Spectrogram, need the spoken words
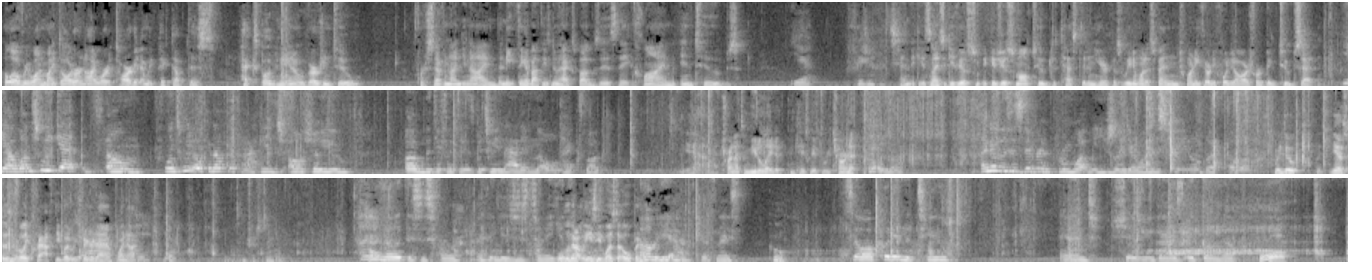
Hello everyone, my daughter and I were at Target and we picked up this Hexbug Nano version 2 for $7.99. The neat thing about these new Hexbugs is they climb in tubes. Yeah, pretty much. And it's nice to give you a, it gives you a small tube to test it in here because we didn't want to spend 20 30 $40 for a big tube set. Yeah, once we get, um, once we open up the package, I'll show you um, the differences between that and the old Hexbug. Yeah, try not to mutilate it in case we have to return it. There you. I know this is different from what we usually do on this channel, but oh well. We do, yeah, this isn't really crafty, but we Yeah. figured, ah, why not? Yeah. It's interesting. I don't know what this is for. I think it's just to make Oh, it. look at how look easy it was to open. Oh yeah, that's nice. Cool. So I'll put in the tube and show you guys it going up. Cool.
